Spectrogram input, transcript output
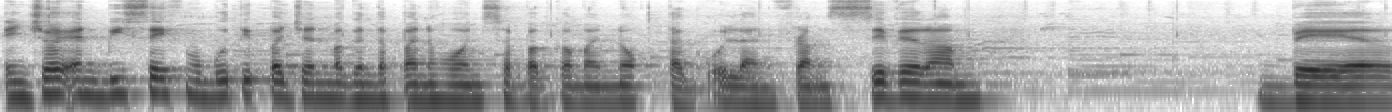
Enjoy and be safe. Mabuti pa dyan maganda panahon sa Bagkamanok Tag-Ulan from Siveram Bernesca.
